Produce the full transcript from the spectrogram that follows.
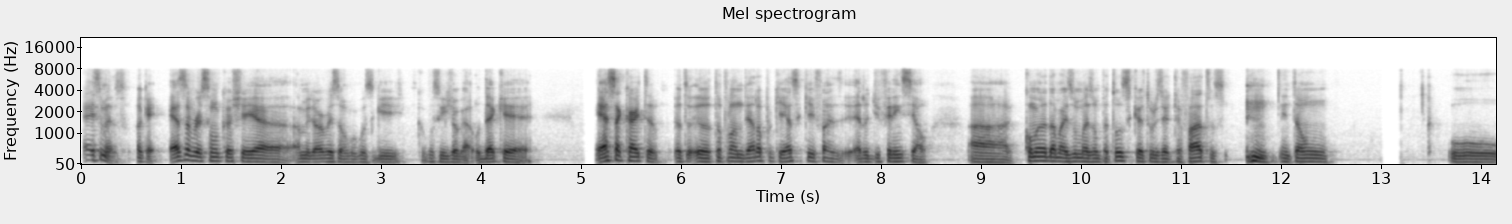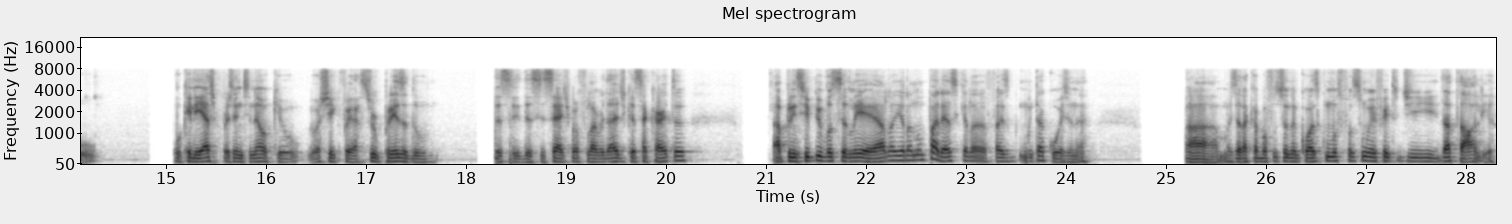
É isso mesmo. Ok. Essa versão que eu achei a, a melhor versão que eu consegui, que eu consegui jogar. O deck é. Essa carta, eu tô, eu tô falando dela porque essa que faz, era o diferencial. Uh, como ela dá mais um, mais um para todas as criaturas e artefatos, então o, o que ele é por Sentinel, que eu, eu achei que foi a surpresa do, desse, desse set, para falar a verdade, que essa carta, a princípio você lê ela e ela não parece que ela faz muita coisa, né? Uh, mas ela acaba funcionando quase como se fosse um efeito de, da Thalia.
